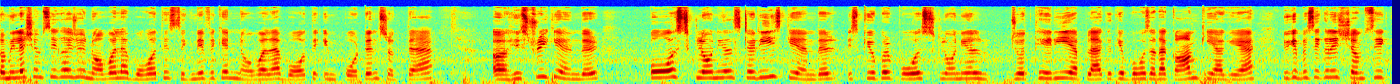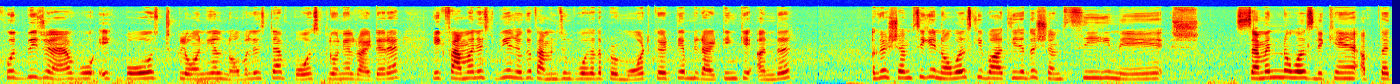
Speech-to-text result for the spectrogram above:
कमिला शमसी का जो नावल है, बहुत ही सिग्निफिकेंट नावल है, बहुत ही इम्पोर्टेंस रखता है हिस्ट्री के अंदर। पोस्ट कलोनियल स्टडीज़ के अंदर, इसके ऊपर पोस्ट कलोनियल जो थेरी है अप्लाई करके बहुत ज़्यादा काम किया गया है, क्योंकि बेसिकली शमसी खुद भी जो है, वो एक पोस्ट कलोनियल नावलिस्ट है पोस्ट कलोनियल राइटर है, एक फेमिनिस्ट भी है जो कि फेमिनिज्म को बहुत ज़्यादा प्रमोट करती है अपनी राइटिंग के अंदर। अगर शमसी के नावल्स की बात की जाए तो शमसी ने सेवन नावल्स लिखे हैं अब तक,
